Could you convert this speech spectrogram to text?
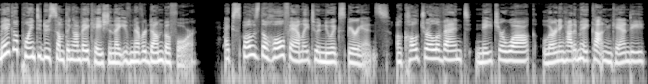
Make a point to do something on vacation that you've never done before. Expose the whole family to a new experience a cultural event, nature walk, learning how to make cotton candy.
